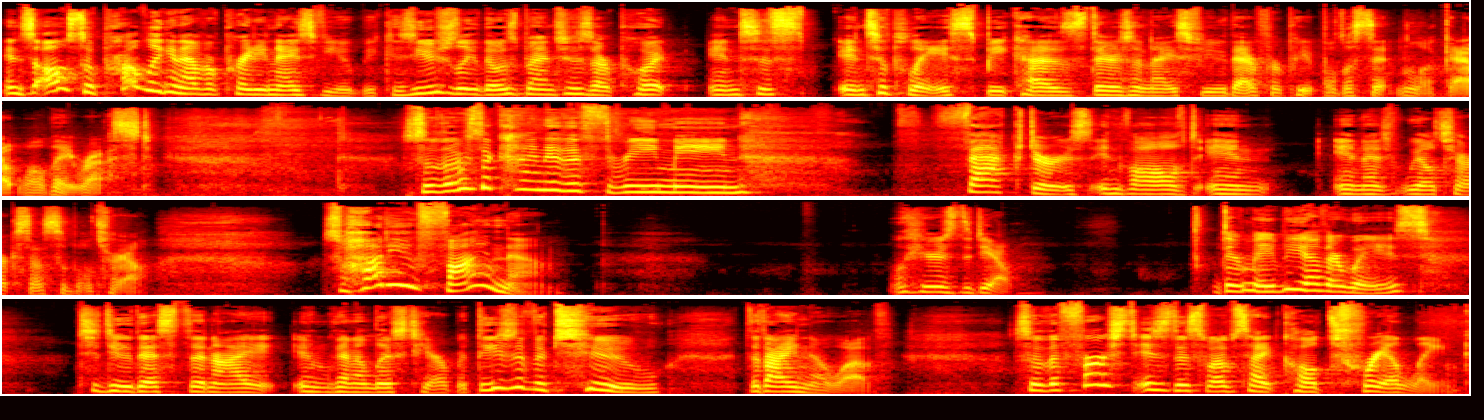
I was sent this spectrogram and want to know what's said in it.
And it's also probably going to have a pretty nice view because usually those benches are put into into place because there's a nice view there for people to sit and look at while they rest. So those are kind of the three main factors involved in in a wheelchair accessible trail. So how do you find them? Well, here's the deal. There may be other ways to do this than I am going to list here, but these are the two that I know of. So the first is this website called TrailLink.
